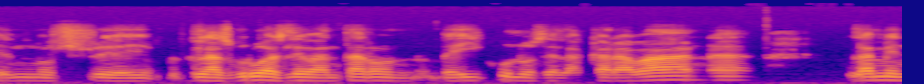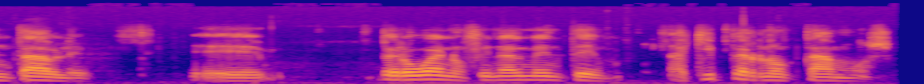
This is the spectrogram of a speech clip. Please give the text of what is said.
eh, nos, eh, las grúas levantaron vehículos de la caravana, lamentable. Eh, pero bueno, finalmente aquí pernoctamos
